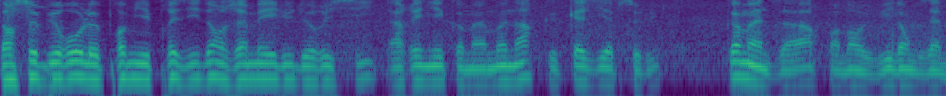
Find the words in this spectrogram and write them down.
Dans ce bureau, le premier président jamais élu de Russie a régné comme un monarque quasi absolu, comme un tsar pendant huit longues années.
